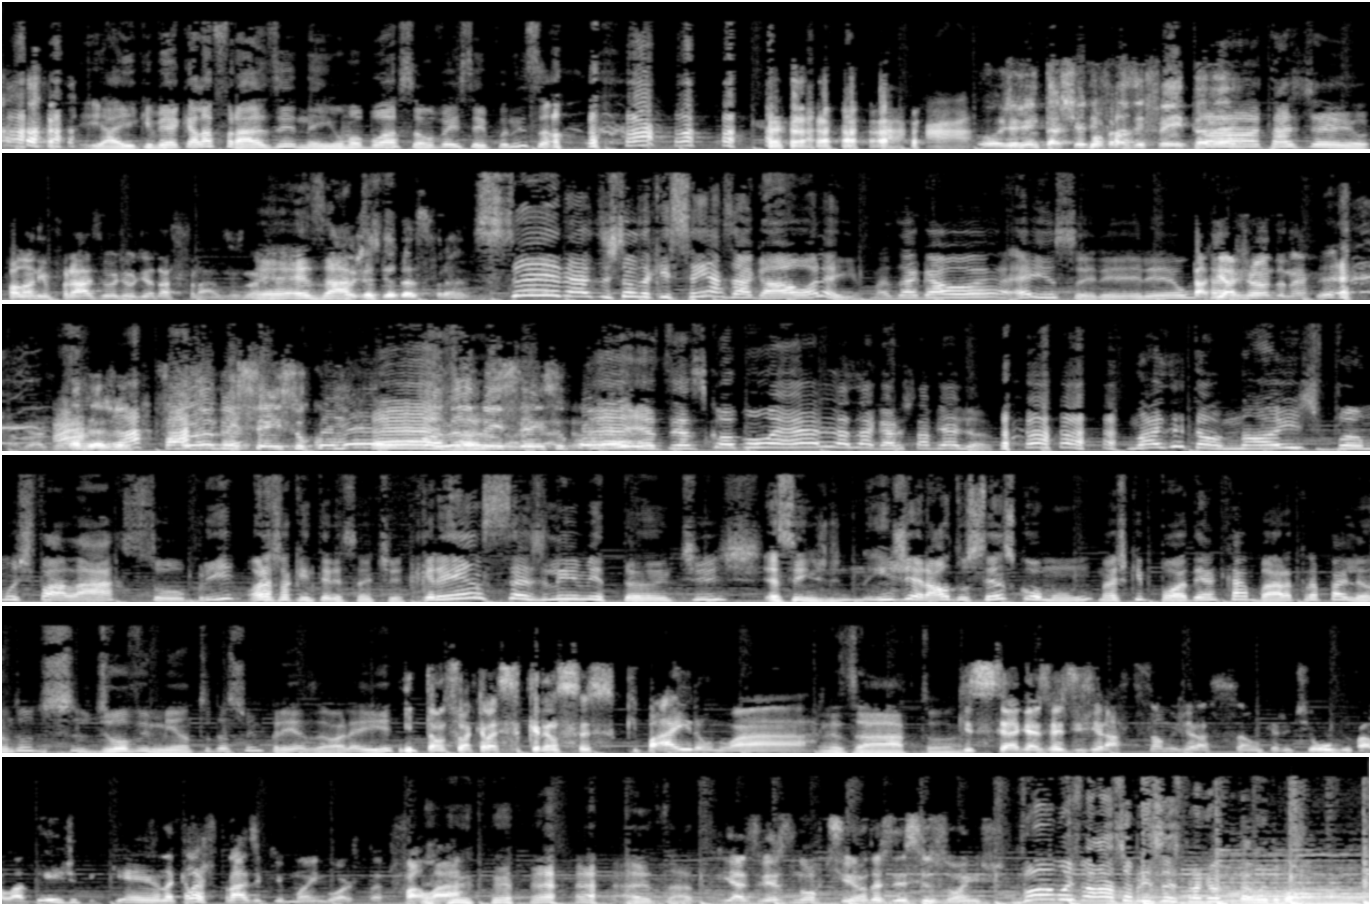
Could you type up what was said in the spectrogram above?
e aí que vem aquela frase: nenhuma boa ação vem sem punição. Hoje a gente tá cheio de frase feita, né? Ah, tá cheio. Falando em frase, hoje é o dia das frases, né? É, exato. Hoje é dia das frases. Sim, né? Estamos aqui sem Azagal, olha aí. Mas Azagal é, é isso, ele, ele é um. Tá cara- viajando, né? Tá viajando? Falando em senso comum, É, falando em senso comum. É, o senso comum é Azagal está viajando. Mas então, nós vamos falar sobre. Olha só que interessante. Crenças limitantes, assim, em geral, do senso comum, mas que podem acabar atrapalhando o des- desenvolvimento da sua empresa. Olha aí. Então, são aquelas crenças que pairam no ar, Exato. que seguem às vezes de geração em geração, que a gente ouve falar desde pequeno, aquelas frases que mãe gosta de falar, Exato. e às vezes norteando as decisões. Vamos falar sobre isso nesse programa que tá muito bom.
